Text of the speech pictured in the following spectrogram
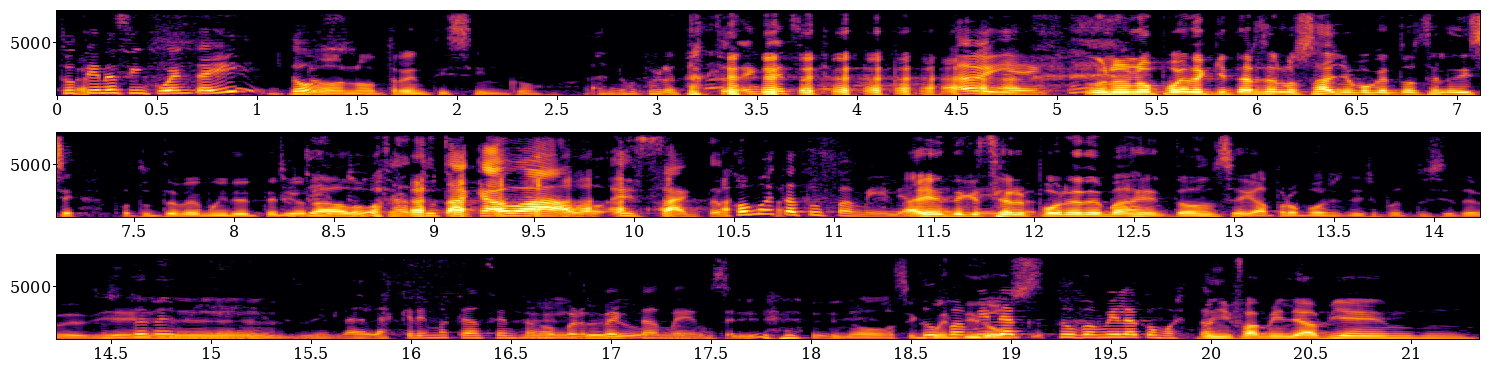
¿Tú tienes 52? No, no, 35. Ah, no, pero tú en eso está bien. Uno no puede quitarse los años porque entonces le dice, pues tú te ves muy Tú, te- deteriorado. tú estás- tú estás acabado. Exacto. ¿Cómo está tu familia? Hay gente que se le pone de más entonces a propósito dice, pues tú sí te ves Tú bien. te ves bien. sí". La- Las cremas te han sentado Sí, entonces yo, perfectamente. sí. No, ¿Tu familia, 52. ¿Tu familia cómo está? Mi familia bien,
